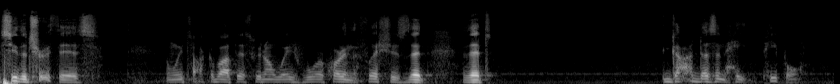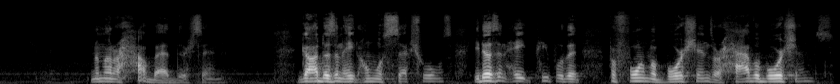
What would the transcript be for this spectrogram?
You see, the truth is, when we talk about this, we don't wage war according to the flesh, is that, that God doesn't hate people, no matter how bad their sin. God doesn't hate homosexuals. He doesn't hate people that perform abortions or have abortions.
